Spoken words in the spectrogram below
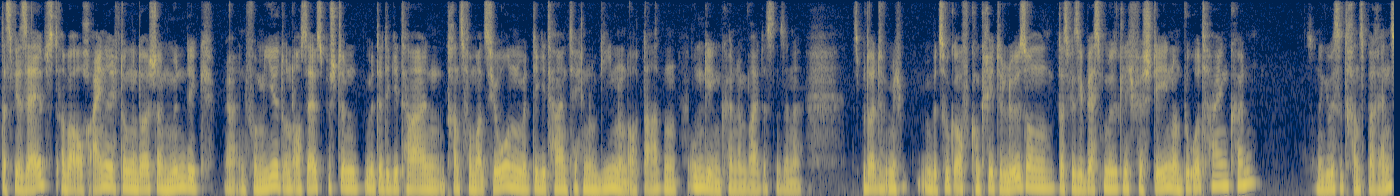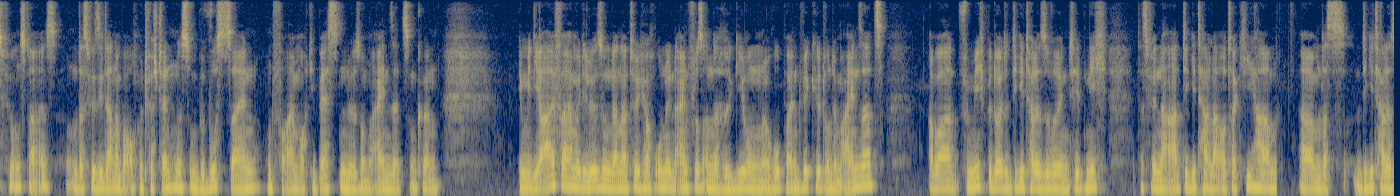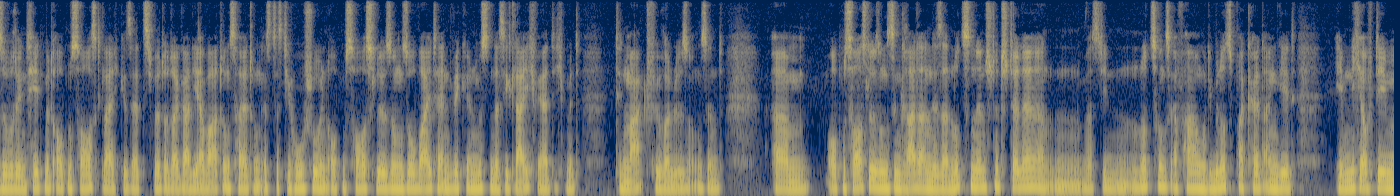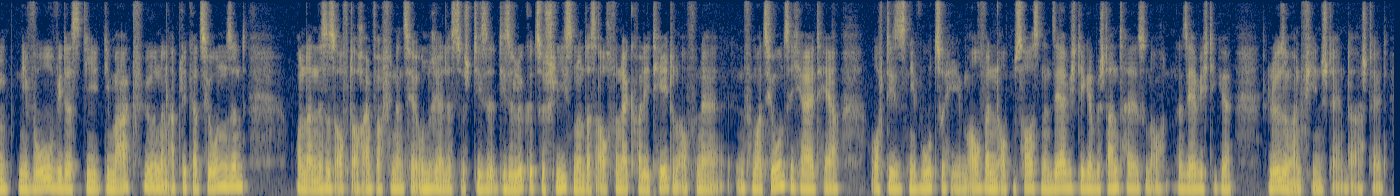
dass wir selbst, aber auch Einrichtungen in Deutschland mündig ja, informiert und auch selbstbestimmt mit der digitalen Transformation, mit digitalen Technologien und auch Daten umgehen können im weitesten Sinne. Das bedeutet für mich in Bezug auf konkrete Lösungen, dass wir sie bestmöglich verstehen und beurteilen können, so eine gewisse Transparenz für uns da ist und dass wir sie dann aber auch mit Verständnis und Bewusstsein und vor allem auch die besten Lösungen einsetzen können. Im Idealfall haben wir die Lösung dann natürlich auch ohne den Einfluss anderer Regierungen in Europa entwickelt und im Einsatz. Aber für mich bedeutet digitale Souveränität nicht, dass wir eine Art digitale Autarkie haben, ähm, dass digitale Souveränität mit Open Source gleichgesetzt wird oder gar die Erwartungshaltung ist, dass die Hochschulen Open Source Lösungen so weiterentwickeln müssen, dass sie gleichwertig mit den Marktführerlösungen sind. Ähm, Open Source Lösungen sind gerade an dieser nutzenden Schnittstelle, was die Nutzungserfahrung und die Benutzbarkeit angeht, eben nicht auf dem Niveau, wie das die, die marktführenden Applikationen sind, und dann ist es oft auch einfach finanziell unrealistisch, diese, diese Lücke zu schließen und das auch von der Qualität und auch von der Informationssicherheit her auf dieses Niveau zu heben, auch wenn Open Source ein sehr wichtiger Bestandteil ist und auch eine sehr wichtige Lösung an vielen Stellen darstellt.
